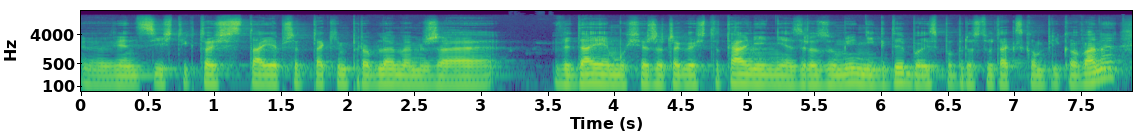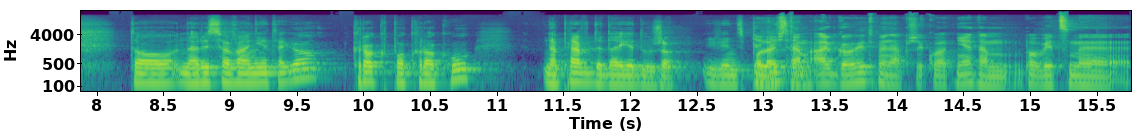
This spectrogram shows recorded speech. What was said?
E, więc jeśli ktoś staje przed takim problemem, że wydaje mu się, że czegoś totalnie nie zrozumie nigdy, bo jest po prostu tak skomplikowane, to narysowanie tego krok po kroku naprawdę daje dużo, więc polecam. Jakieś tam algorytmy na przykład, nie? Tam powiedzmy,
